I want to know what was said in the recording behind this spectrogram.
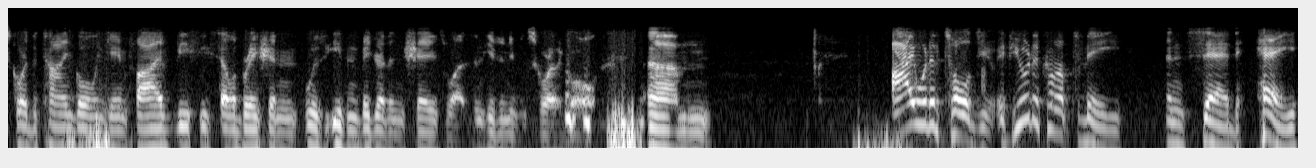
scored the tying goal in Game Five, Vesey's celebration was even bigger than Skjei's was, and he didn't even score the goal. um, I would have told you if you would have come up to me and said, "Hey,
